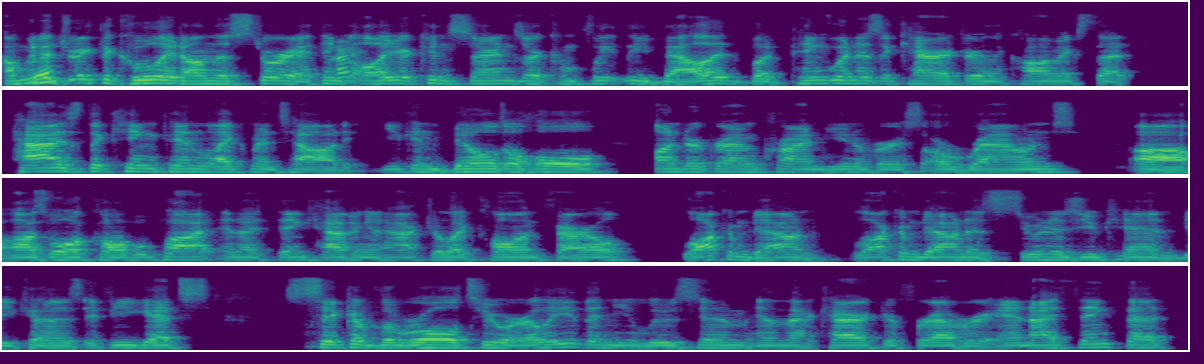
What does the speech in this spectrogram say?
I'm gonna drink the Kool-Aid on this story. I think Alright. all your concerns are completely valid, but Penguin is a character in the comics that has the kingpin like mentality. You can build a whole underground crime universe around uh, Oswald Cobblepot, and I think having an actor like Colin Farrell lock him down, lock him down as soon as you can, because if he gets sick of the role too early, then you lose him and that character forever. And I think that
